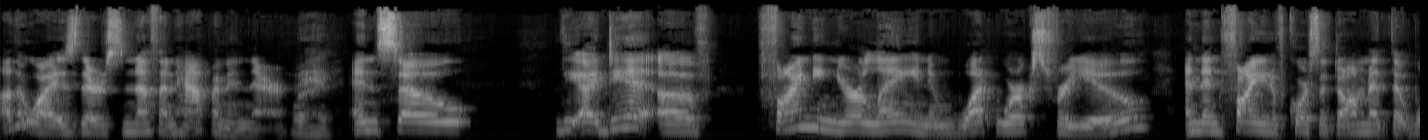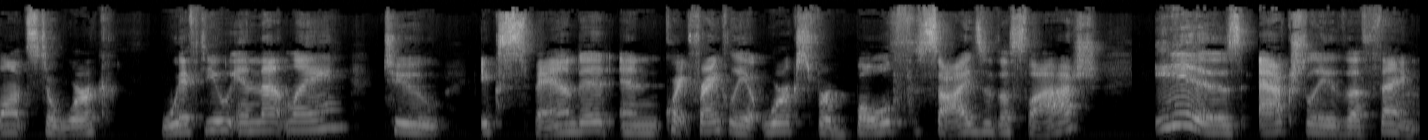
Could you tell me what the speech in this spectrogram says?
Otherwise, there's nothing happening there. right. And so the idea of finding your lane and what works for you, and then finding, of course, a dominant that wants to work with you in that lane to expand it. And quite frankly, it works for both sides of the slash is actually the thing.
